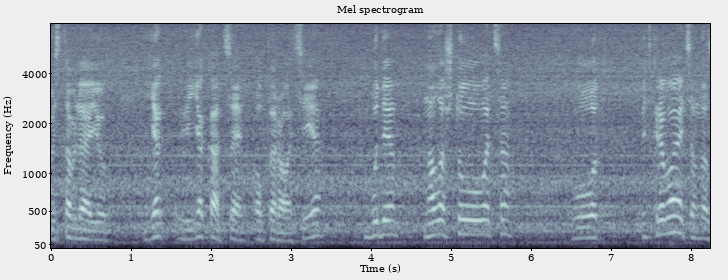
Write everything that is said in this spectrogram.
виставляю, як, яка це операція буде налаштовуватися. От. Відкривається у нас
